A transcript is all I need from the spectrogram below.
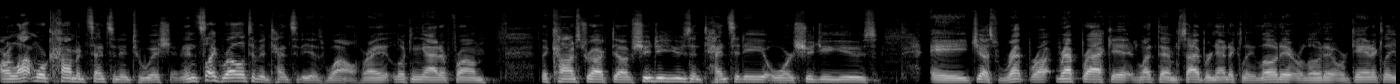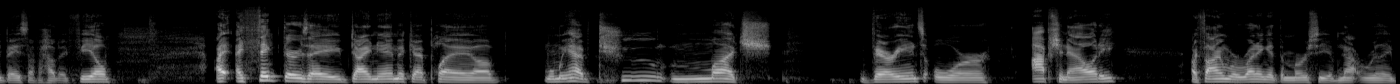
are a lot more common sense and intuition. And it's like relative intensity as well, right? Looking at it from the construct of should you use intensity or should you use a just rep rep bracket and let them cybernetically load it or load it organically based off of how they feel. I, I think there's a dynamic at play of when we have too much variance or optionality, I find we're running at the mercy of not really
